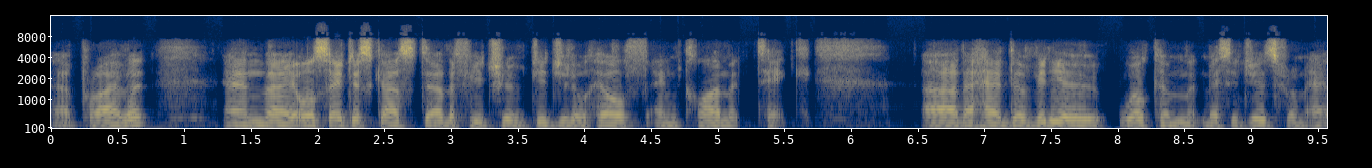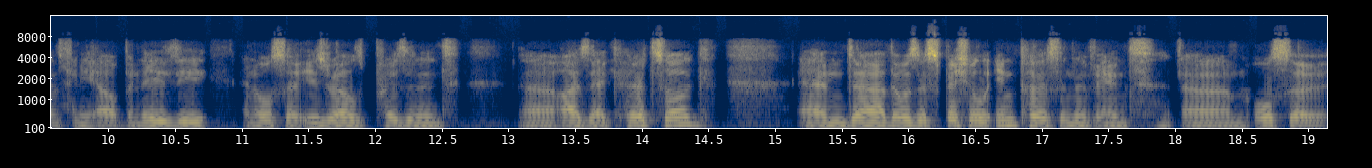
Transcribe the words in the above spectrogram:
uh, Private. And they also discussed uh, the future of digital health and climate tech. Uh, they had video welcome messages from Anthony Albanese and also Israel's President Isaac Herzog. And uh, there was a special in person event um, also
